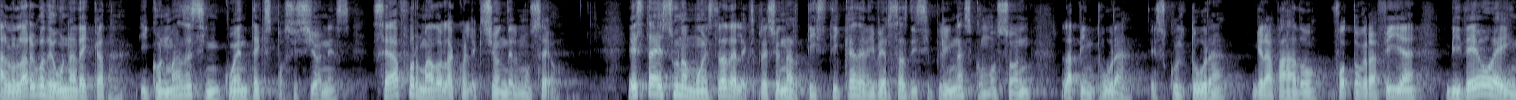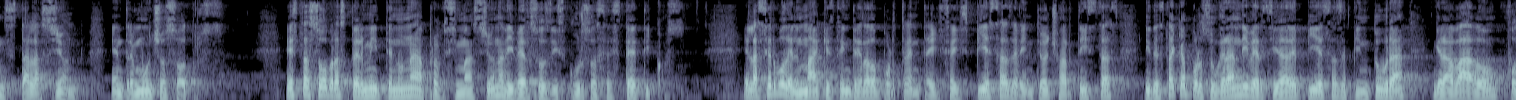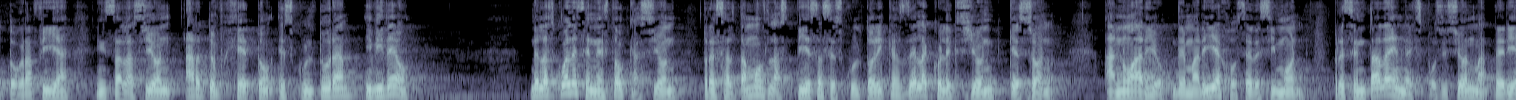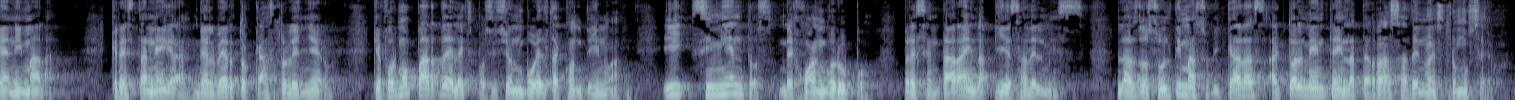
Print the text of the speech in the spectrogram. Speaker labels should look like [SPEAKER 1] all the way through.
[SPEAKER 1] A lo largo de una década y con más de 50 exposiciones, se ha formado la colección del museo. Esta es una muestra de la expresión artística de diversas disciplinas como son la pintura, escultura, grabado, fotografía, video e instalación, entre muchos otros. Estas obras permiten una aproximación a diversos discursos estéticos. El acervo del MAC está integrado por 36 piezas de 28 artistas y destaca por su gran diversidad de piezas de pintura, grabado, fotografía, instalación, arte objeto, escultura y video, de las cuales en esta ocasión resaltamos las piezas escultóricas de la colección que son Anuario de María José de Simón, presentada en la exposición Materia Animada, Cresta Negra de Alberto Castro Leñero, que formó parte de la exposición Vuelta Continua, y Cimientos de Juan Gorupo, presentada en la pieza del mes, las dos últimas ubicadas actualmente en la terraza de nuestro museo.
